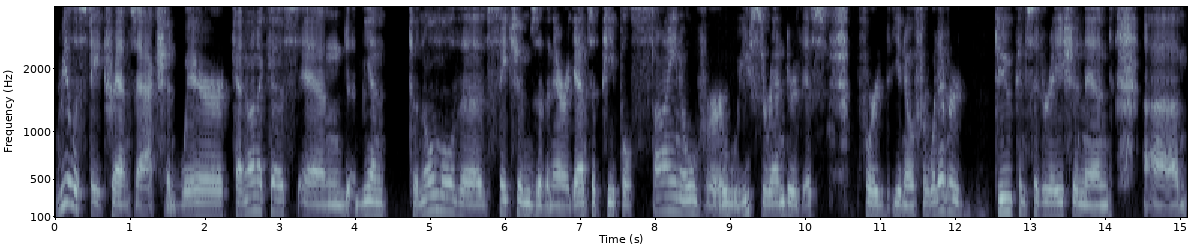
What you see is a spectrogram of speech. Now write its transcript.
real estate transaction where Canonicus and Miantonomo, the sachems of the Narragansett people, sign over. We surrender this for you know for whatever due consideration and um,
